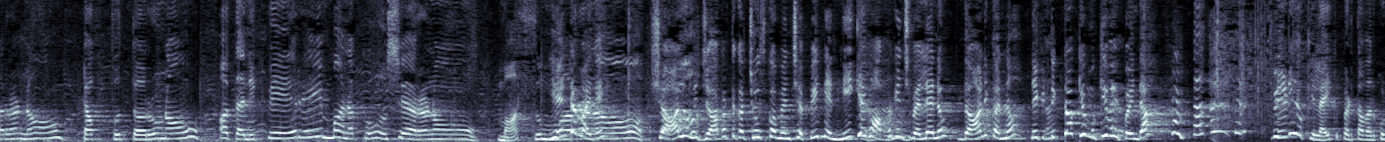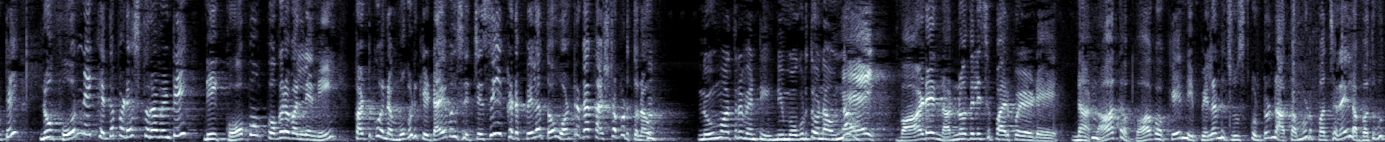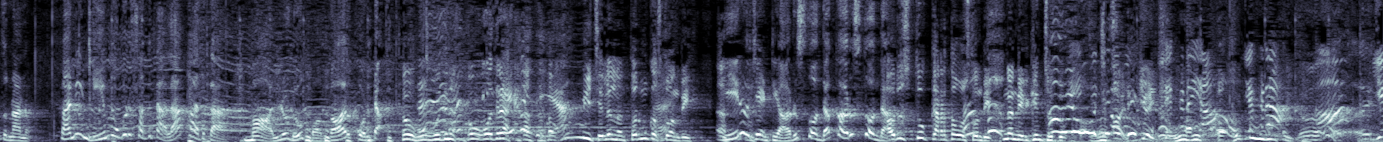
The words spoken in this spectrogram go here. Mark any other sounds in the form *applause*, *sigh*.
మరణం టఫ్ తరుణం అతని పేరే మనకు శరణం. మాసు. షాలుని జాగ్రత్తగా చూసుకోమని చెప్పి నేను నీకేగా అప్పగించి వెళ్ళాను. దానికన్నా నీకు టిక్ టాక్ ముఖ్యమైపోయిందా? వీడియోకి లైక్ పెడతావనుకుంటే నువ్వు ఫోన్ నీ కింద పడేస్తున్నావేంటి? నీ కోపం పొగర వల్లేని కట్టుకున్న ముగుడికి డైవర్స్ ఇచ్చేసి ఇక్కడ పిల్లతో ఒంటరిగా కష్టపడుతున్నావు. నువ్వు మాత్రం ఏంటి? నీ మొగుడుతోనా ఉన్నా? ఏయ్, వాడే నన్ను వదిలేసి పారిపోయాడే. నా రాత బాగోకే నీ పిల్లని చూసుకుంటూ నా తమ్ముడు పచ్చనే ఇలా బతుకుతున్నాను. కానీ నీ మొగుడు సంగతి అలా కాదుగా. మా అల్లుడు బంగారు కొండ వదిన వదిన. ఏంటయ్యా? మీ చెల్లెలు నన్ను తరుముకొస్తోంది. ఈ రోజేంటి? అరుస్తోందా? కరుస్తోందా? అరుస్తూ కర్రతో వస్తుంది. నన్ను ఇరికించొద్దు. ఎక్కడయ్యా? ఎక్కడ? ఆ?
